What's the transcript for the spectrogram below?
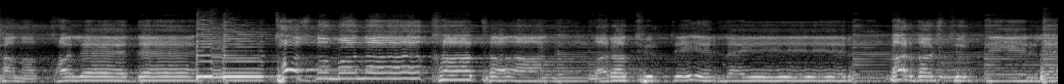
Çanakkale'de Toz dumana katanlara Türk derler, kardeş Türk derler.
